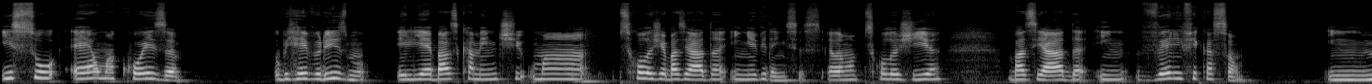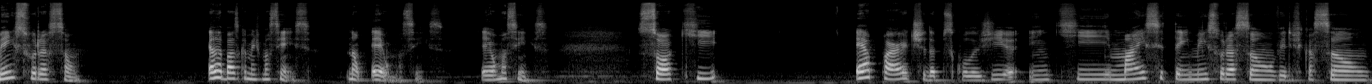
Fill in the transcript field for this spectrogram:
isso é uma coisa. O behaviorismo, ele é basicamente uma psicologia baseada em evidências. Ela é uma psicologia baseada em verificação em mensuração. Ela é basicamente uma ciência. Não, é uma ciência. É uma ciência. Só que é a parte da psicologia em que mais se tem mensuração, verificação,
